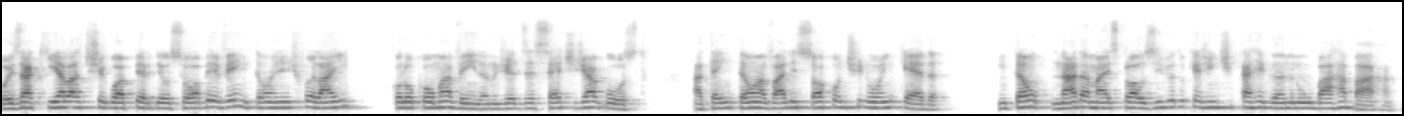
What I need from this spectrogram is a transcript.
Pois aqui ela chegou a perder o seu ABV, então a gente foi lá e colocou uma venda no dia 17 de agosto. Até então, a Vale só continuou em queda. Então, nada mais plausível do que a gente carregando num barra-barra.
